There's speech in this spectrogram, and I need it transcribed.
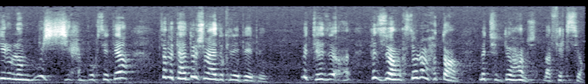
ديروا لهم وش يحبوا اكسيتيرا بصح ما تهدروش مع هذوك لي بيبي ما تهد- هزوهم غسلوا لهم حطوهم ما تشدوهمش لا فيكسيون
